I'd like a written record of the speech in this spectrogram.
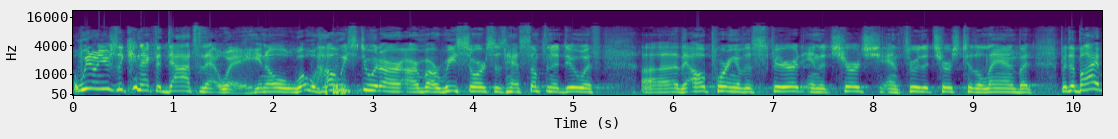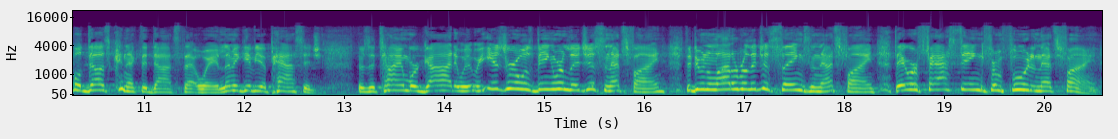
we don't usually connect the dots that way. You know, what, how we steward our, our, our, resources has something to do with uh, the outpouring of the Spirit in the church and through the church to the land. But, but the Bible does connect the dots that way. Let me give you a passage. There's a time where God, where Israel was being religious, and that's fine. They're doing a lot of religious things, and that's fine. They were fasting from food, and that's fine.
